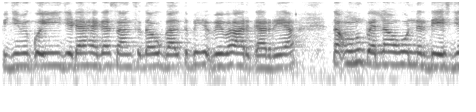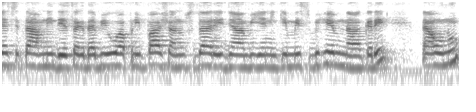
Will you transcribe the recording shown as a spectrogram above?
ਵੀ ਜਿਵੇਂ ਕੋਈ ਜਿਹੜਾ ਹੈਗਾ ਸੰਸਦ ਦਾ ਉਹ ਗਲਤ ਵਿਵਹਾਰ ਕਰ ਰਿਹਾ, ਤਾਂ ਉਹਨੂੰ ਪਹਿਲਾਂ ਉਹ ਨਿਰਦੇਸ਼ ਜਾਂ ਚੇਤਾਵਨੀ ਦੇ ਸਕਦਾ ਵੀ ਉਹ ਆਪਣੀ ਭਾਸ਼ਾ ਨੂੰ ਸੁਧਾਰੇ ਜਾਂ ਵੀ ਯਾਨੀ ਕਿ ਮਿਸਬਿਹੇਵ ਨਾ ਕਰੇ, ਤਾਂ ਉਹਨੂੰ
